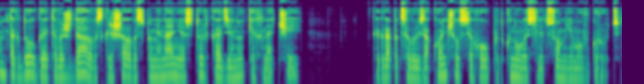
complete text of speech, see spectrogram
Он так долго этого ждал, воскрешал воспоминания столько одиноких ночей. Когда поцелуй закончился, Хоуп уткнулась лицом ему в грудь.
